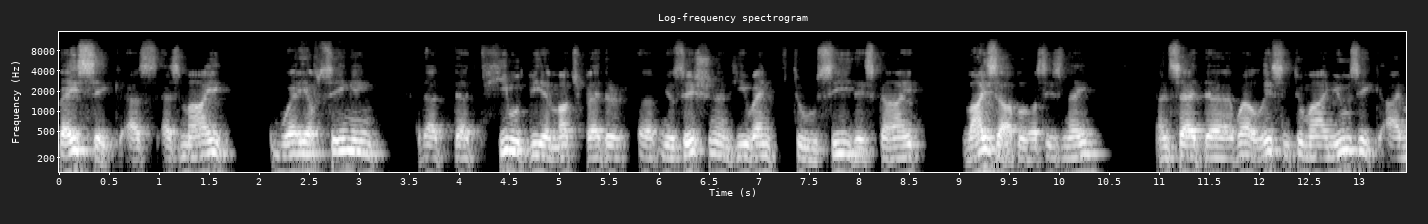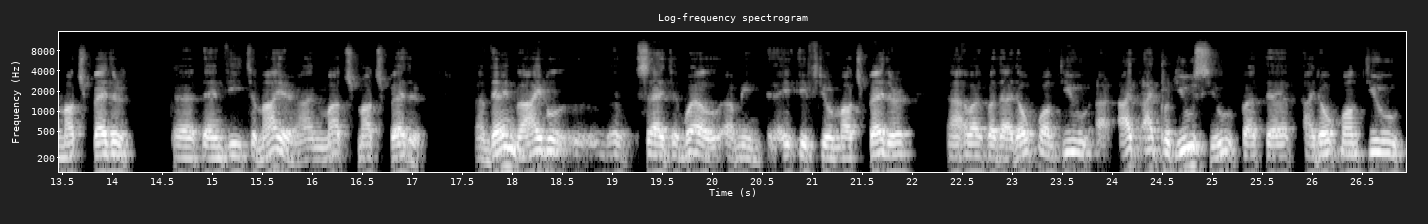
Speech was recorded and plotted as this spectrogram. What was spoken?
basic as, as my way of singing, that, that he would be a much better uh, musician. And he went to see this guy Weisabel was his name, and said, uh, Well, listen to my music. I'm much better uh, than Dieter Meier. I'm much, much better. And then Weibel uh, said, Well, I mean, if you're much better, uh, but I don't want you, I, I produce you, but uh, I don't want you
